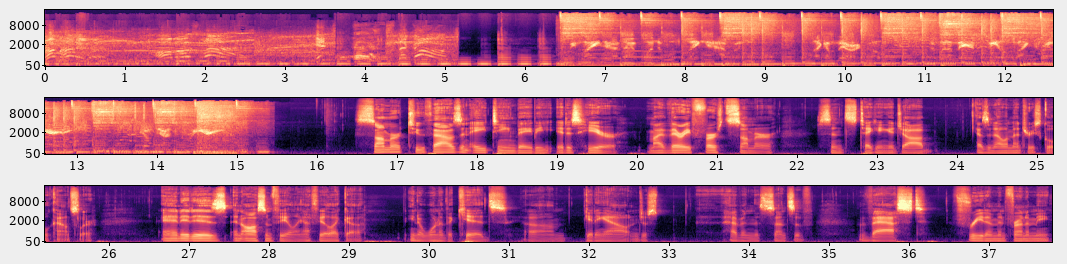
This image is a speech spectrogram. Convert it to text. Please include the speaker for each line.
Speaker 1: From Hollywood, almost live, it's the Gong
Speaker 2: We might have that wonderful thing happen, like a miracle. And when a man feels like creating, he'll just create.
Speaker 3: Summer 2018, baby. It is here. My very first summer since taking a job as an elementary school counselor. And it is an awesome feeling. I feel like a, you know, one of the kids um, getting out and just having this sense of vast freedom in front of me.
